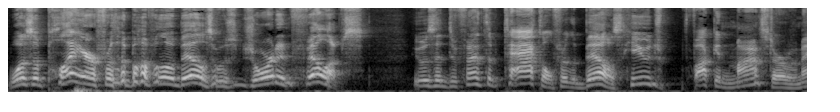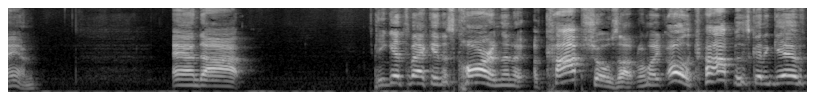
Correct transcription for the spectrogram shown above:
was a player for the Buffalo Bills. It was Jordan Phillips. He was a defensive tackle for the Bills. Huge fucking monster of a man. And uh, he gets back in his car, and then a, a cop shows up. I'm like, oh, the cop is going to give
